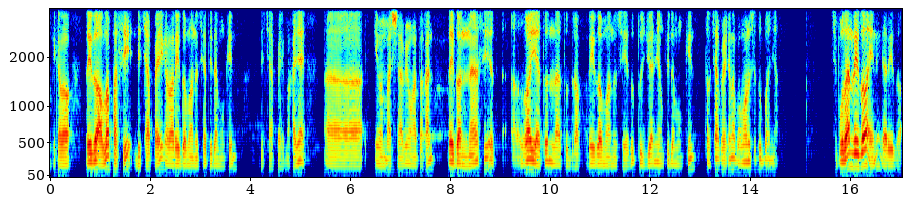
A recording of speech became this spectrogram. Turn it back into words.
jadi kalau ridho Allah pasti dicapai. Kalau ridho manusia tidak mungkin dicapai. Makanya uh, Imam Ashnafi mengatakan ridho nasi ghayatun la tudrak. Ridho manusia itu tujuan yang tidak mungkin tercapai. Kenapa? Manusia itu banyak. Si pulan ridho ini enggak ridho.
